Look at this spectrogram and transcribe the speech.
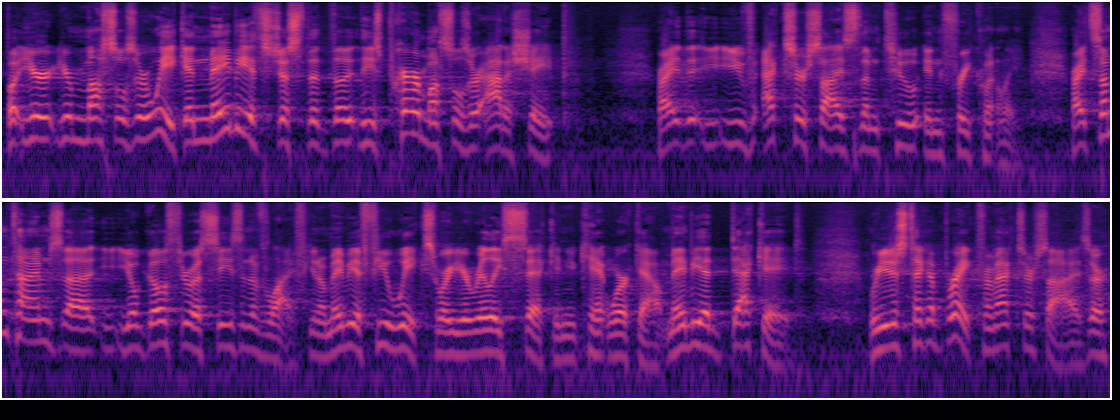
but your, your muscles are weak. And maybe it's just that the, these prayer muscles are out of shape right? You've exercised them too infrequently, right? Sometimes uh, you'll go through a season of life, you know, maybe a few weeks where you're really sick and you can't work out, maybe a decade where you just take a break from exercise, or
